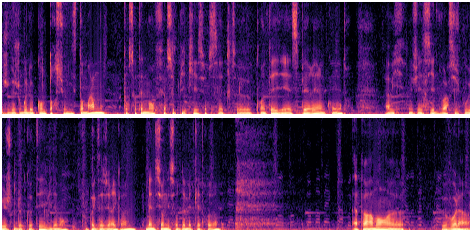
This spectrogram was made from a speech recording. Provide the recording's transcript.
Je vais jouer le contorsionniste man pour certainement faire se piquer sur cette euh, pointée et espérer un contre. Ah oui, j'ai essayé de voir si je pouvais jouer de l'autre côté, évidemment. Pas exagérer quand même, même si on est sur 2m80. Apparemment, euh, voilà, hein,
